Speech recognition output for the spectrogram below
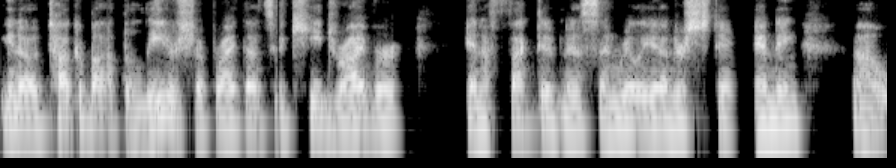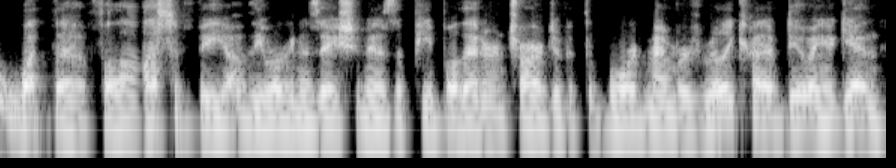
You know, talk about the leadership, right? That's a key driver in effectiveness and really understanding uh, what the philosophy of the organization is, the people that are in charge of it, the board members, really kind of doing, again,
